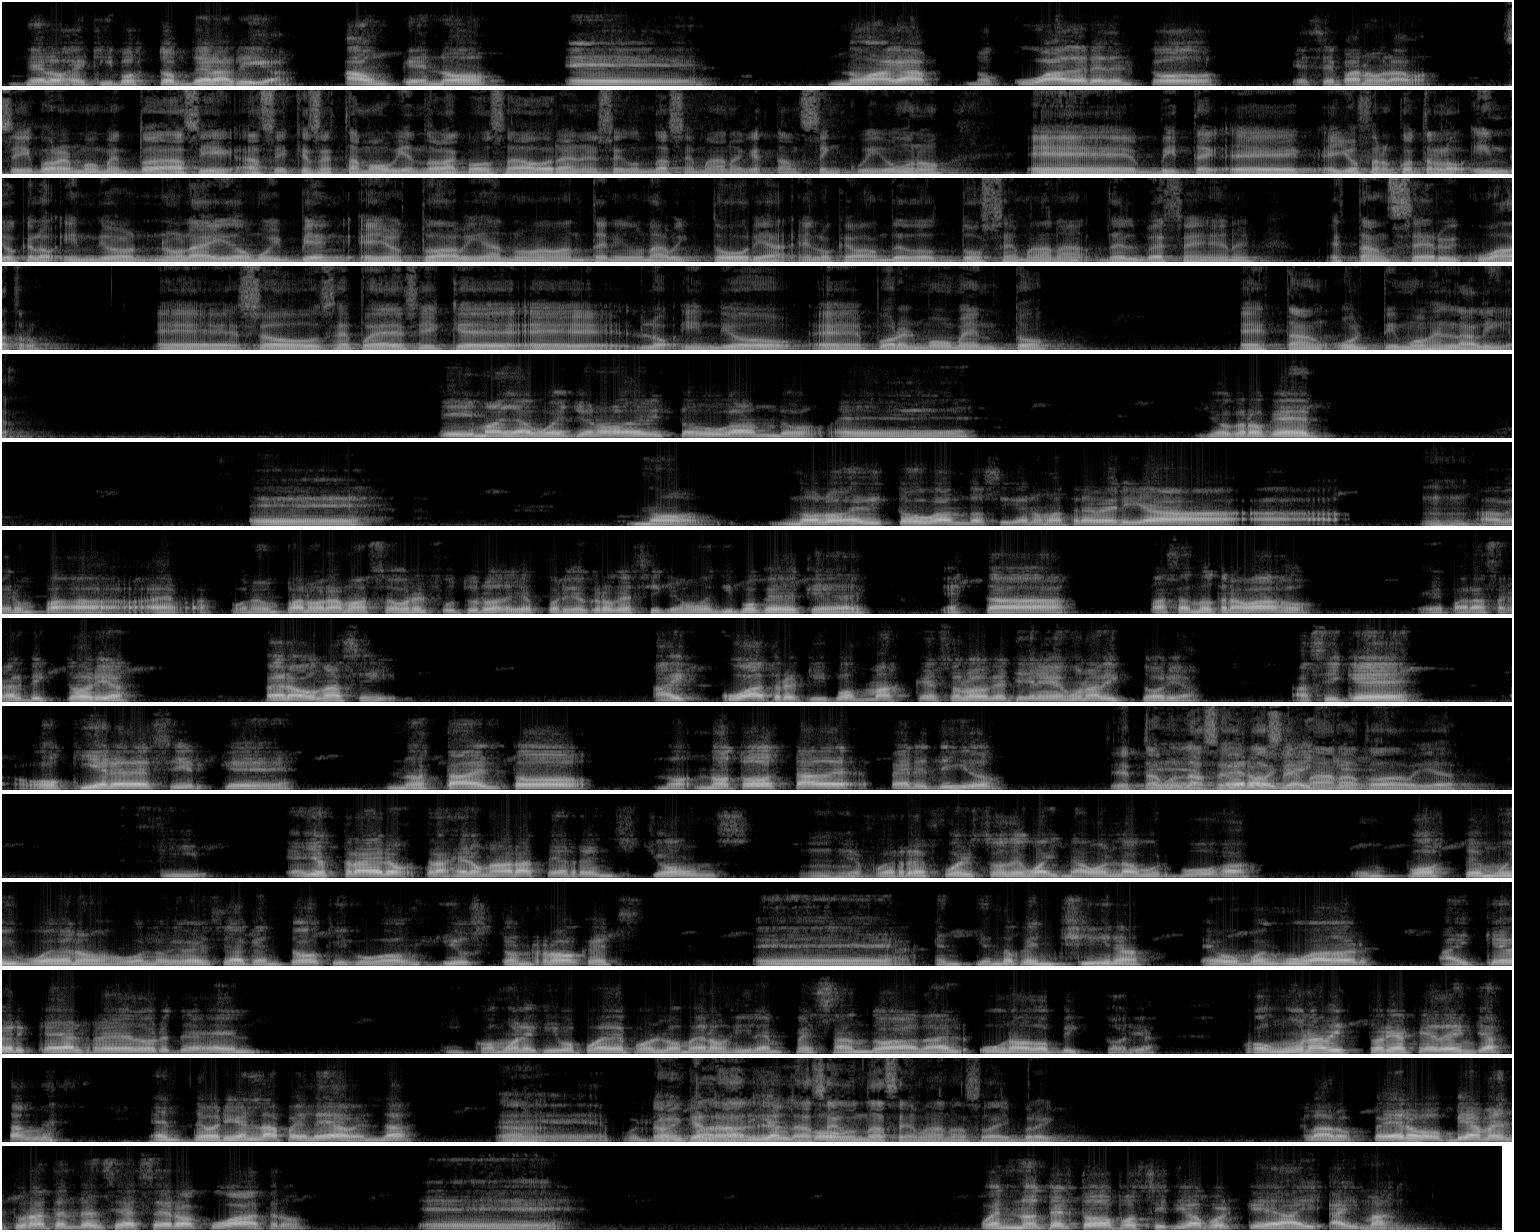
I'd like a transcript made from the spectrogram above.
de los equipos top de la liga, aunque no, eh, no haga, no cuadre del todo ese panorama. Sí, por el momento así, así es que se está moviendo la cosa ahora en la segunda semana, que están 5 y 1. Eh, viste, eh, ellos fueron contra los indios, que los indios no le ha ido muy bien. Ellos todavía no han tenido una victoria en lo que van de dos semanas del BCN. Están 0 y 4. Eh, se puede decir que eh, los indios, por el momento, están últimos en la liga. Sí, Mayagüez yo no los he visto jugando. yo creo que no, no los he visto jugando, así que no me atrevería a, ver un a, poner un panorama sobre el futuro de ellos, pero yo creo que sí, que es un equipo que, está pasando trabajo eh, para sacar victoria. Pero aún así, hay cuatro equipos más que solo lo que tienen es una victoria. Así que, o quiere decir que no está del todo, no, no todo está perdido. estamos en la eh, segunda semana todavía. Sí, ellos trajeron, trajeron ahora a Terrence Jones, que fue refuerzo de Guaynabo en la burbuja. Un poste muy bueno, jugó en la Universidad de Kentucky, jugó en Houston Rockets. Eh, entiendo que en China es un buen jugador. Hay que ver qué hay alrededor de él y cómo el equipo puede por lo menos ir empezando a dar una o dos victorias. Con una victoria que den ya están en teoría en la pelea, ¿verdad? Eh, no, es que la, la segunda semana, o hay break. Claro, pero obviamente una tendencia de 0 a 4, eh, pues no es del todo positiva porque hay, hay más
